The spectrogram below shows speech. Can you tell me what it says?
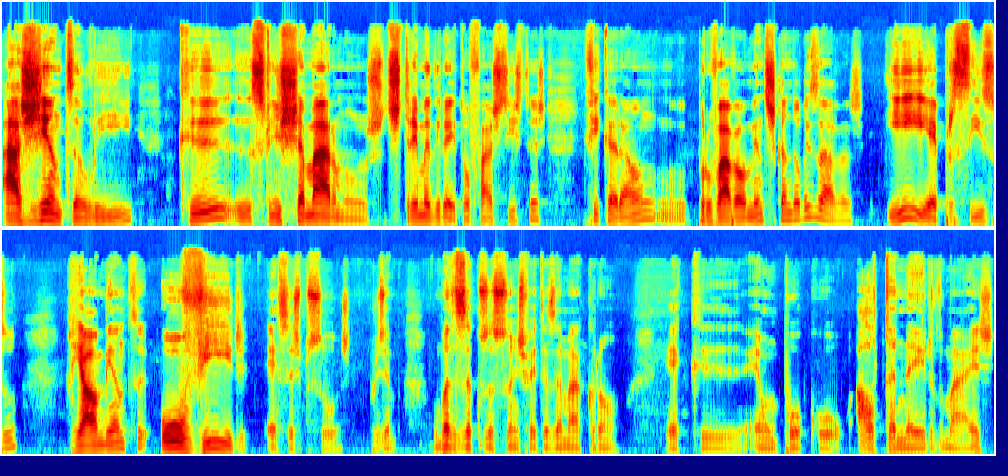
Há gente ali que, eh, se lhes chamarmos de extrema-direita ou fascistas, ficarão eh, provavelmente escandalizadas. E é preciso realmente ouvir essas pessoas. Por exemplo, uma das acusações feitas a Macron é que é um pouco altaneiro demais,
